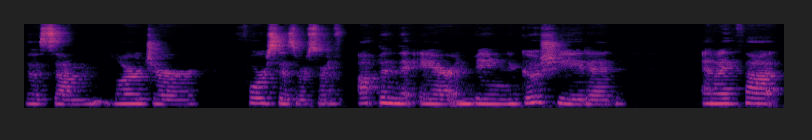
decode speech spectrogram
those um, larger forces were sort of up in the air and being negotiated. And I thought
